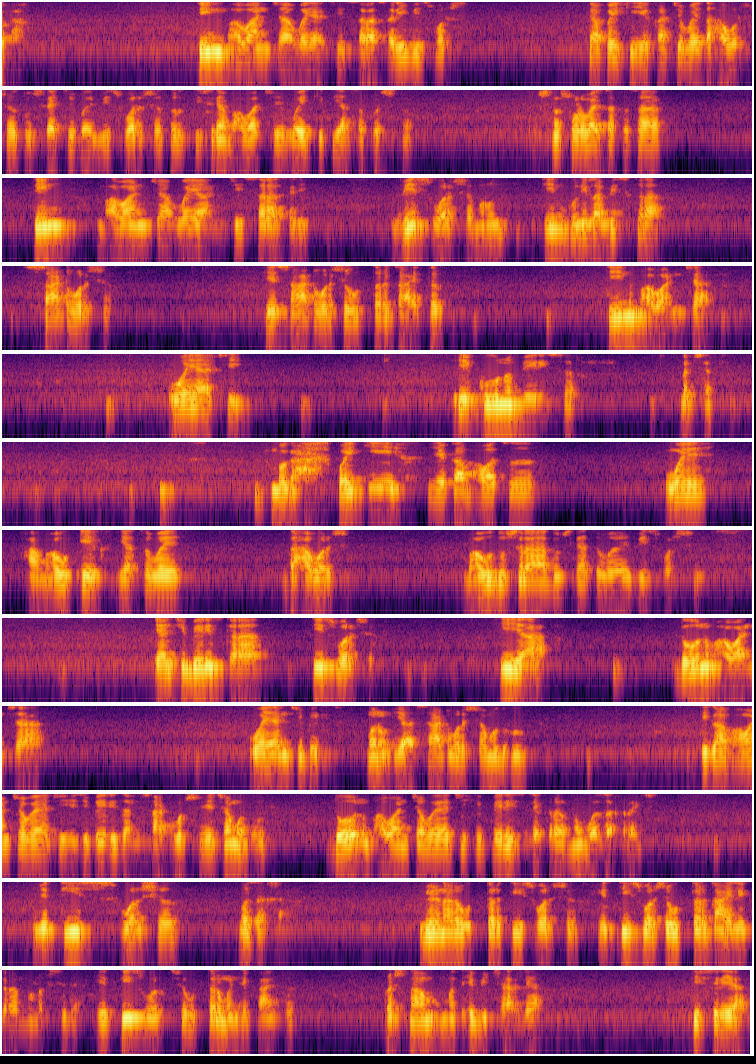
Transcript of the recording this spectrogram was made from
बघा. तीन भावांच्या वयाची सरासरी वीस वर्ष. त्यापैकी एकाचे वय दहा वर्ष दुसऱ्याचे वय वीस वर्ष तर तिसऱ्या भावाचे वय किती असा प्रश्न. प्रश्न सोडवायचा कसा? तीन भावांच्या वयांची सरासरी. वीस वर्ष म्हणून तीन गुणीला वीस करा. साठ वर्ष. हे साठ वर्ष उत्तर काय? तर तीन भावांच्या वयाची एकूण बेरीसर लक्षात बघा पैकी एका भावाचं वय हा भाऊ एक याचं वय दहा वर्ष. भाऊ दुसरा दुसऱ्याचं वय वीस वर्ष. यांची बेरीज करा तीस वर्ष. ही या दोन भावांच्या वयांची बेरीज. म्हणून या साठ वर्षामधून तिघा भावांच्या वयाची ही जी बेरीज आहे साठ वर्ष याच्यामधून दोन भावांच्या वयाची ही बेरीज लेकरांनो वजा करायची. म्हणजे तीस वर्ष वजा करा. मिळणारं उत्तर तीस वर्ष. हे तीस वर्ष उत्तर काय? लेकरांना लक्ष द्या. हे तीस वर्ष उत्तर म्हणजे काय? तर प्रश्नामध्ये विचारल्या तिसऱ्या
